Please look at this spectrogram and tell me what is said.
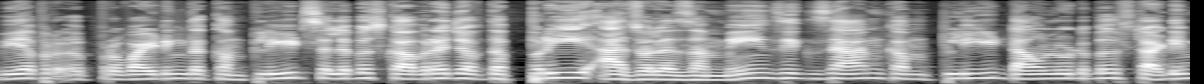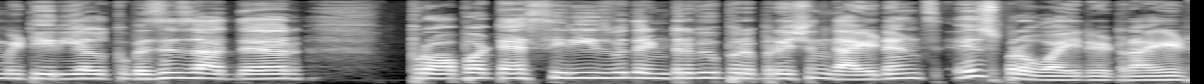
We are pro providing the complete syllabus coverage of the pre as well as the mains exam complete downloadable study material quizzes are there proper test series with interview preparation guidance is provided, right?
